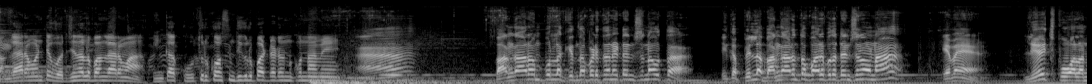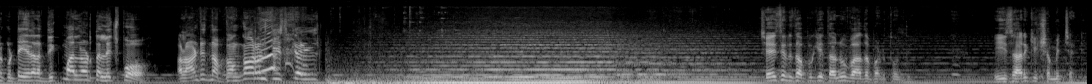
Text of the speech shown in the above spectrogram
బంగారం అంటే ఒరిజినల్ బంగారమా? ఇంకా కూతురు కోసం దిగులు పడ్డాడు అనుకున్నామే. ఆ? బంగారం పుల్ల కింద పడితేనే టెన్షన్ అవుతా. ఇంకా పిల్ల బంగారంతో పారిపోతే టెన్షన్ అవునా? ఏమే లేచిపోవాలనుకుంటే ఏదైనా దిక్మాల నోడితే లేచిపో. అలాంటిది నా బంగారం తీసుకెళ్ళి చేసిన తప్పుకి తను బాధపడుతుంది. ఈసారికి క్షమించండి.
